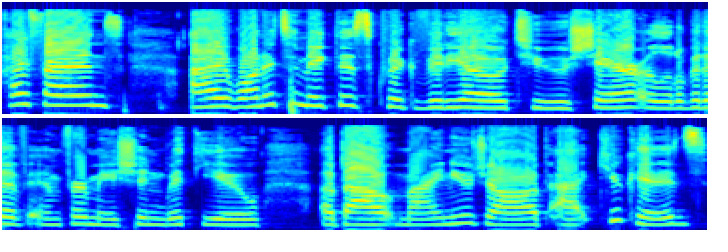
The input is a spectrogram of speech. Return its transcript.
Hi friends! I wanted to make this quick video to share a little bit of information with you about my new job at QKids,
